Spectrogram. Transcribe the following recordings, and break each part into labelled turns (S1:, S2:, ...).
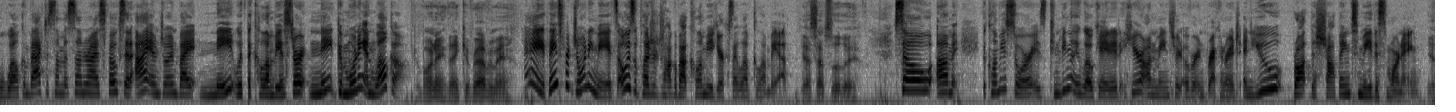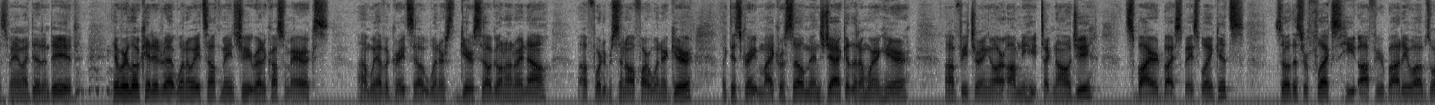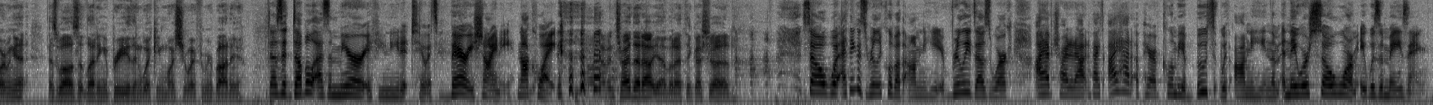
S1: Welcome back to Summit Sunrise, folks, and I am joined by Nate with the Columbia store. Nate, good morning and welcome.
S2: Good morning. Thank you for having me.
S1: Hey, thanks for joining me. It's always a pleasure to talk about Columbia gear because I love Columbia.
S2: Yes, absolutely.
S1: So, um, the Columbia store is conveniently located here on Main Street over in Breckenridge, and you brought the shopping to me this morning.
S2: Yes, ma'am, I did indeed. yeah, we're located at 108 South Main Street, right across from Eric's. Um, we have a great sale, winter gear sale going on right now. Uh, 40% off our winter gear, like this great microcell men's jacket that I'm wearing here, uh, featuring our Omni Heat technology, inspired by space blankets. So this reflects heat off your body while absorbing it, as well as it letting it breathe and wicking moisture away from your body.
S1: Does it double as a mirror if you need it to? It's very shiny. Not quite.
S2: no, I haven't tried that out yet, but I think I should.
S1: So what I think is really cool about the Omni Heat, it really does work. I have tried it out. In fact, I had a pair of Columbia boots with Omni Heat in them, and they were so warm. It was amazing.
